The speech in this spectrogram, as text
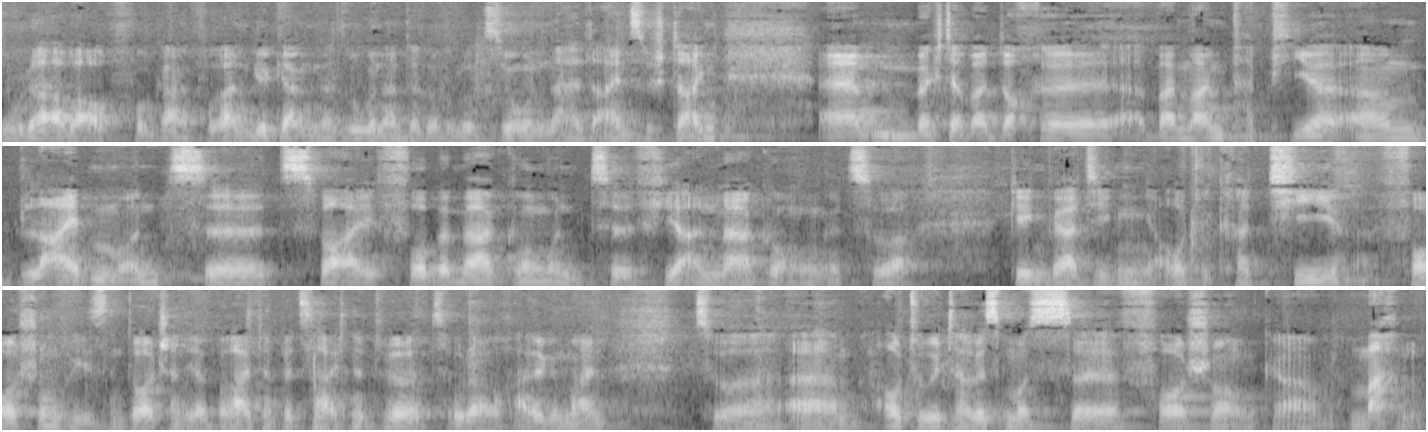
oder aber auch vorangegangener sogenannter Revolutionen halt einzusteigen. Ähm, möchte aber doch äh, bei meinem Papier ähm, bleiben und äh, zwei Vorbemerkungen und äh, vier Anmerkungen zur gegenwärtigen Autokratieforschung, wie es in Deutschland ja breiter bezeichnet wird, oder auch allgemein zur ähm, Autoritarismusforschung äh, machen.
